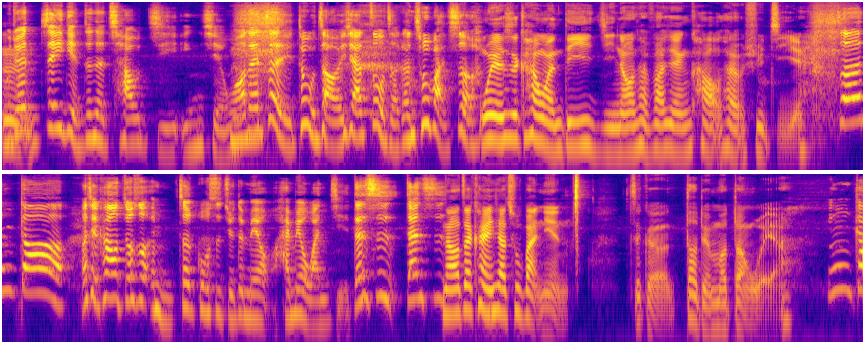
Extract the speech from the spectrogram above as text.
我觉得这一点真的超级阴险，我要在这里吐槽一下作者跟出版社。我也是看完第一集，然后才发现靠，它有续集耶！真的，而且看到就说，嗯，这故事绝对没有，还没有完结。但是，但是，然后再看一下出版年，这个到底有没有断尾啊？应该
